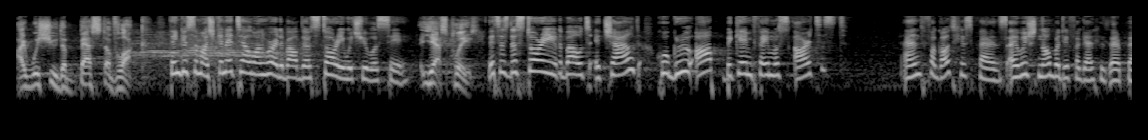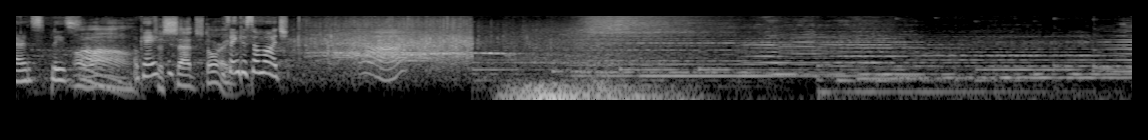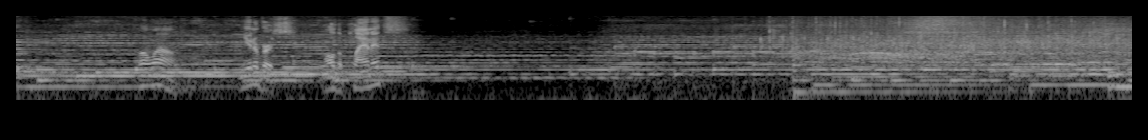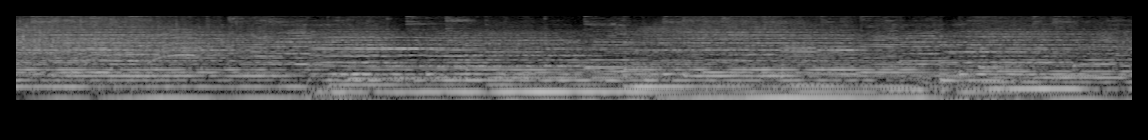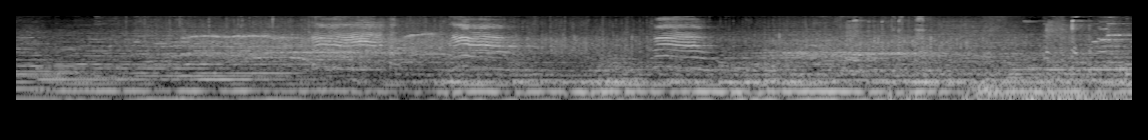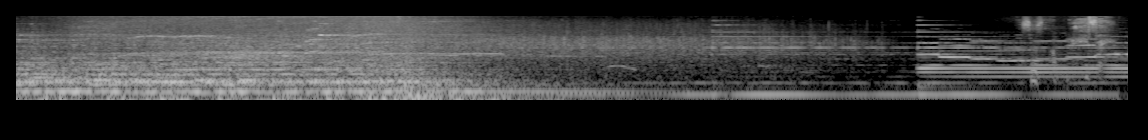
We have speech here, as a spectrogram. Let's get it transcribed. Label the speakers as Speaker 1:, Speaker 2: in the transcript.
Speaker 1: I wish you the best of luck.
Speaker 2: Thank you so much. Can I tell one word about the story which you will see?
Speaker 1: Yes, please.
Speaker 2: This is the story about a child who grew up, became famous artist, and forgot his parents. I wish nobody forget his their parents, please.
Speaker 1: Oh, wow.
Speaker 2: Okay?
Speaker 1: It's a sad story.
Speaker 2: Thank you so much.
Speaker 1: Oh, wow. Universe. All the planets.
Speaker 3: Amazing.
